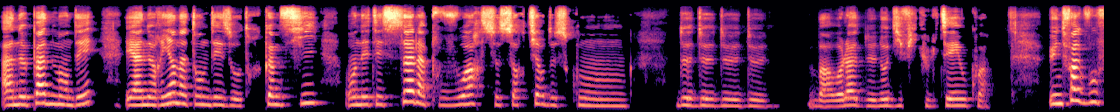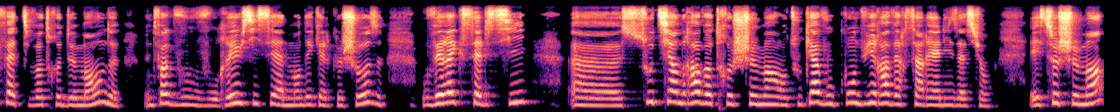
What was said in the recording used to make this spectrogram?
à ne pas demander et à ne rien attendre des autres, comme si on était seul à pouvoir se sortir de ce qu'on de de de de bah voilà de nos difficultés ou quoi. Une fois que vous faites votre demande, une fois que vous, vous réussissez à demander quelque chose, vous verrez que celle-ci euh, soutiendra votre chemin, en tout cas vous conduira vers sa réalisation. Et ce chemin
